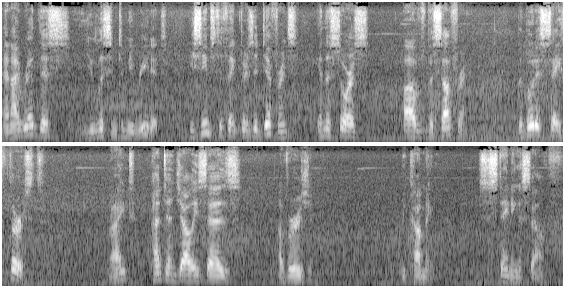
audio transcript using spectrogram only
and I read this, you listen to me read it. He seems to think there's a difference in the source of the suffering. The Buddhists say thirst, right? Patanjali says aversion, becoming, sustaining a self.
